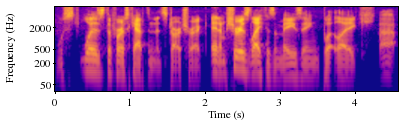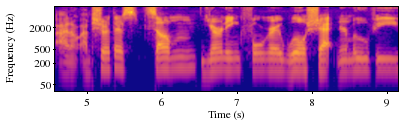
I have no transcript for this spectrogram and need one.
was, was the first captain in Star Trek. And I'm sure his life is amazing, but like, I, I don't, I'm sure there's some yearning for a Will Shatner movie,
